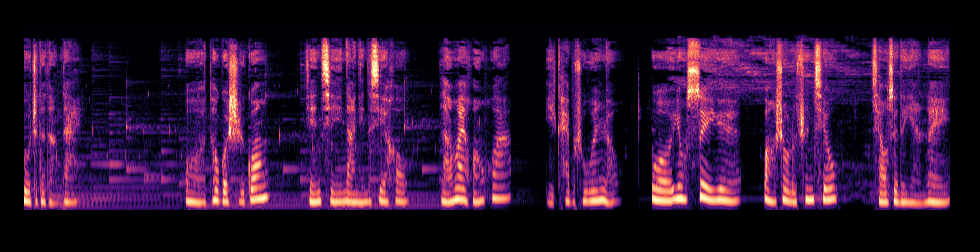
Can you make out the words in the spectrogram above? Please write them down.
固执的等待。我透过时光，捡起那年的邂逅，栏外黄花已开不出温柔。我用岁月忘瘦了春秋，敲碎的眼泪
